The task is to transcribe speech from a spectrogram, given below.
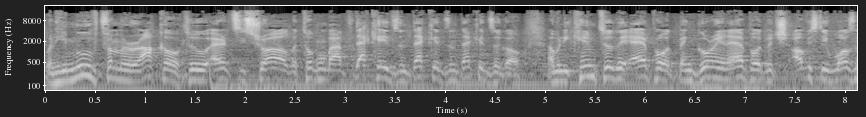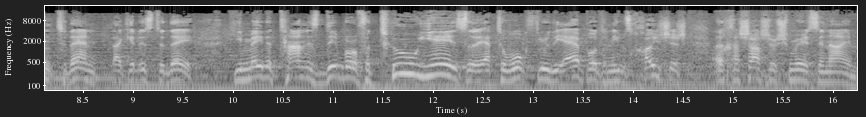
when he moved from Morocco to Eretz Yisrael, we're talking about decades and decades and decades ago, and when he came to the airport, Ben Gurion Airport, which obviously wasn't then like it is today, he made a Tanis Dibur for two years, so they had to walk through the airport, and he was Choshesh, a Chashash of Shmir Sinaim.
